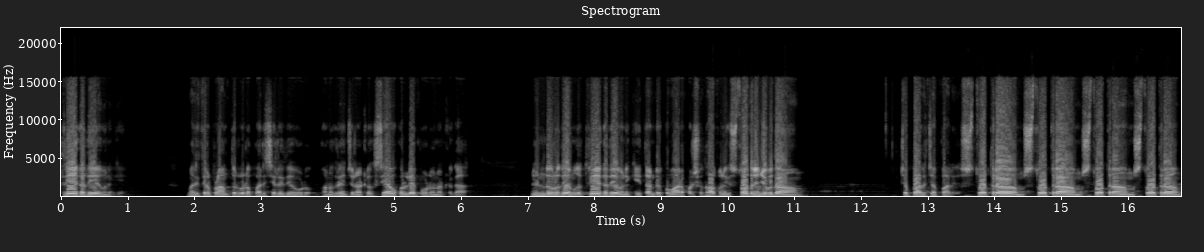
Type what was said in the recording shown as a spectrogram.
త్రియేక దేవునికి. మరి ఇతర ప్రాంతాలు కూడా పరిచయ దేవుడు అనుగ్రహించినట్లు సేవకులు లేకపోవడున్నట్లుగా నిండు హృదయముతో త్రియేక దేవునికి తండ్రి కుమార పరిశుద్ధాత్మనికి స్తోత్రం చెబుదాం. చెప్పాలి చెప్పాలి. స్తోత్రం స్తోత్రం స్తోత్రం స్తోత్రం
